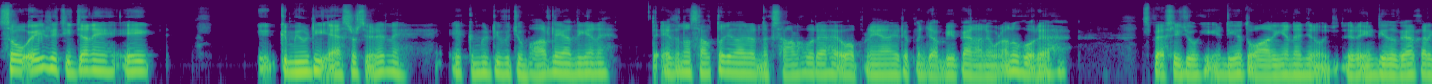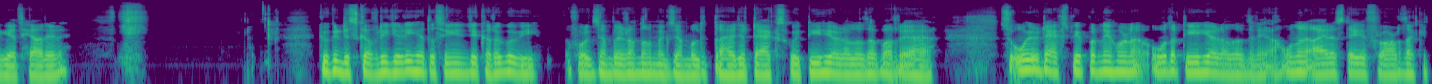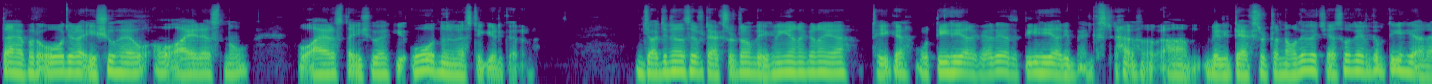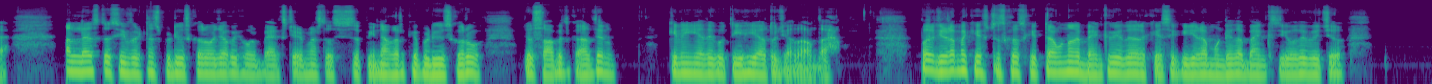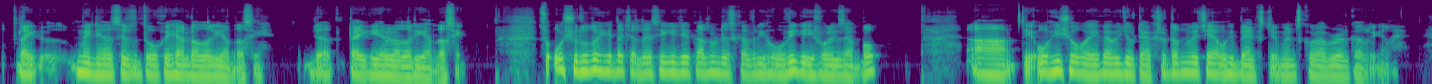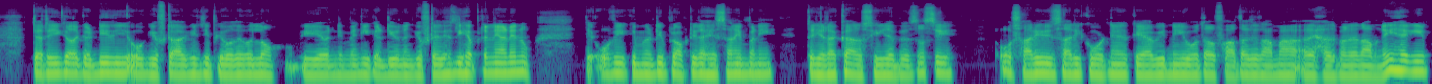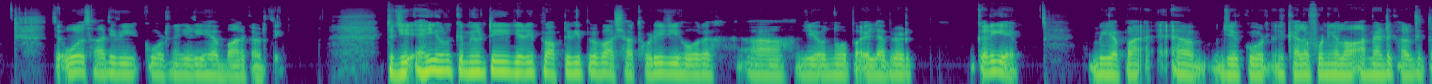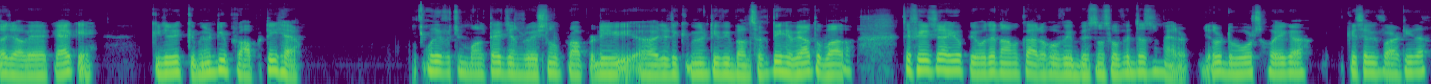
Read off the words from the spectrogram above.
ਸੋ ਇਹ ਜਿਹੜੀ ਚੀਜ਼ਾਂ ਨੇ, ਇਹ ਕਮਿਊਨਿਟੀ ਐਸੈਟਸ ਜਿਹੜੇ ਨੇ ਇਹ ਕਮਿਊਨਿਟੀ ਵਿੱਚੋਂ ਬਾਹਰ ਲੈ ਆਉਂਦੀਆਂ ਨੇ ਤੇ ਇਹਦੇ ਨਾਲ ਸਭ ਤੋਂ ਜ਼ਿਆਦਾ ਨੁਕਸਾਨ ਹੋ ਰਿਹਾ ਹੈ, ਉਹ ਆਪਣੇ ਆ ਜਿਹੜੇ ਪੰਜਾਬੀ ਭੈਣਾਂ ਨੇ ਉਹਨਾਂ ਨੂੰ ਹੋ ਰਿਹਾ ਹੈ। ਸਪੈਸ਼ਲੀ ਜੋ ਕਿ ਇੰਡੀਆ ਤੋਂ ਆ ਰਹੀਆਂ ਨੇ ਜਿਹੜੇ ਇੰਡੀਆ ਤੋਂ ਵਿਆਹ ਕਰਕੇ ਇੱਥੇ ਆ ਰਹੇ ਨੇ। ਕਿਉਂਕਿ ਡਿਸਕਵਰੀ ਜਿਹੜੀ ਹੈ, ਤੁਸੀਂ ਜੇ ਕਰੋਗੇ ਵੀ ਫੋਰ ਐਗਜ਼ਾਮਪਲ ਜਿਹੜਾ ਤੁਹਾਨੂੰ ਮੈਂ ਐਗਜ਼ਾਮਪਲ ਦਿੱਤਾ ਹੈ, ਜੇ ਟੈਕਸ ਕੋਈ 30000 ਡਾਲਰ ਦਾ ਭਰ ਰਿਹਾ ਹੈ ਸੋ ਉਹ ਜਿਹੜਾ ਟੈਕਸ ਪੇਪਰ ਨੇ ਹੁਣ, ਉਹ ਤਾਂ 30000 ਡਾਲਰ ਦੇ ਨੇ। ਉਹਨਾਂ ਨੇ ਆਈਆਰਐਸ ਤੇ ਫਰਾਡ ਦਾ ਕੀਤਾ ਹੈ, ਪਰ ਉਹ ਜਿਹੜਾ ਇਸ਼ੂ ਹੈ, ਉਹ ਆਈਆਰਐਸ ਨੂੰ, ਉਹ ਆਈਆਰਐਸ ਦਾ ਇਸ਼ੂ ਹੈ ਕਿ ਉਹ ਉਹਨੂੰ ਇਨਵੈਸਟੀਗੇਟ ਕਰਨ। ਜੱਜ ਨੇ ਸਿਰਫ ਟੈਕਸ ਰਿਟਰਨ ਦੇਖਣੀ ਆ ਨਾ ਕਹਿੰਦਾ ਯਾ ਠੀਕ ਹੈ, ਉਹ 30000 ਕਹਿ ਰਿਹਾ ਤੇ 30000 ਹੀ ਬੈਂਕ ਜਿਹੜੀ ਟੈਕਸ ਰਿਟਰਨ ਉਹਦੇ ਵਿੱਚ ਐ ਸੋ ਦੀ ਇਨਕਮ 30000 ਹੈ। ਅਨਲੈਸ ਤੁਸੀਂ ਵਿਟਨੈਸ ਪ੍ਰੋਡਿਊਸ ਕਰੋ ਜਾਂ ਕੋਈ ਹੋਰ ਬੈਂਕ ਸਟੇਟਮੈਂਟਸ ਤੁਸੀਂ ਸਪੀਨਾ ਕਰਕੇ ਪ੍ਰੋਡਿਊਸ ਕਰੋ, ਜੋ ਸਾਬਿਤ ਕਰ ਦੇਣ ਕਿ ਨਹੀਂ, ਇਹਦੇ ਕੋਲ 30000 ਤੋਂ ਜ਼ਿਆਦਾ ਆਉਂਦਾ ਹੈ। ਪਰ ਜਿਹੜਾ ਮੈਂ ਕੇਸ ਡਿਸਕਸ ਕੀਤਾ, ਉਹਨਾਂ ਨੇ ਬੈਂਕ ਵੀ ਇਹਦਾ ਰੱਖੇ ਸੀ ਕਿ ਜਿਹੜਾ ਮੁੰਡੇ ਦਾ ਬੈਂਕ ਸੀ, ਉਹਦੇ ਵਿੱਚ ਲਾਈਕ ਮਹੀਨੇ ਦਾ ਸਿਰਫ 2000 ਡਾਲਰ ਹੀ ਆਉਂਦਾ ਸੀ, ਜਾਂ 2500 ਡਾਲਰ ਹੀ ਆਉਂਦਾ ਸੀ। ਸੋ ਉਹ ਸ਼ੁਰੂ ਤੋਂ ਹੀ ਇਦਾਂ ਚੱਲਿਆ ਸੀ ਕਿ ਜੇ ਕੱਲ ਨੂੰ ਡਿਸਕਵਰੀ ਹੋ ਵੀ ਗਈ ਫੋਰ ਐਗਜ਼ਾਮਪਲ ਆ ਤੇ ਉਹੀ ਸ਼ੋ ਹੋਏਗਾ ਵੀ ਜੋ ਟੈਕਸ ਰਿਟਰਨ ਵਿੱਚ ਹੈ, ਉਹੀ ਬੈਂਕ ਸਟੇਟਮੈਂਟਸ ਕੋਰੈਬੋਰੇਟ ਕਰ ਰਹੀਆਂ ਨੇ। ਤੇ ਰਹੀ ਗੱਲ ਗੱਡੀ ਦੀ, ਉਹ ਗਿਫਟ ਆ ਗਈ ਜੀ ਪਿਓ ਦੇ ਵੱਲੋਂ, ਵੀ ਇਹ ਇੰਨੀ ਮਹਿੰਗੀ ਗੱਡੀ ਉਹਨੇ ਗਿਫਟ ਦਿੱਤੀ ਆਪਣੇ ਨਿਆਣੇ ਨੂੰ, ਤੇ ਉਹ ਵੀ ਕਮਿਊਨਿਟੀ ਪ੍ਰਾਪਰਟੀ ਦਾ ਹਿੱਸਾ ਨਹੀਂ ਬਣੀ, ਤੇ ਜਿਹੜਾ ਘਰ ਸੀ, ਜਾਂ ਬਿਜ਼ਨਸ ਸੀ, ਉਹ ਸਾਰੀ ਦੀ ਸਾਰੀ ਕੋਰਟ ਨੇ ਕਿਹਾ ਵੀ ਨਹੀਂ, ਉਹ ਤਾਂ ਫਾਦਰ ਦੇ ਨਾਮ ਆ ਹਸਬੰਡ ਦੇ ਨਾਮ ਨਹੀਂ ਹੈਗੀ, ਤੇ ਉਹ ਸਾਰੀ ਵੀ ਕੋਰਟ ਨੇ ਜਿਹੜੀ ਹੈ ਬਾਹਰ ਕੱਢਤੀ ਤੇ ਜੇ ਇਹੀ ਹੁਣ ਕਮਿਊਨਿਟੀ ਜਿਹੜੀ ਪ੍ਰਾਪਰਟੀ ਦੀ ਪਰਿਭਾਸ਼ਾ ਥੋੜੀ ਜੀ ਹੋਰ ਜੇ ਉਹਨੂੰ ਆਪਾਂ ਇਲੈਬੋਰੇਟ ਕਰੀਏ, ਵੀ ਆਪਾਂ ਜੇ ਕੋਰਟ ਕੈਲੀਫੋਰਨੀਆ ਲਾਅ ਅਮੈਂਡ ਕਰ ਦਿੱਤਾ ਜਾਵੇ ਕਹਿ ਕੇ ਕਿ ਜਿਹੜੀ ਕਮਿਊਨਿਟੀ ਪ੍ਰਾਪਰਟੀ ਹੈ, ਉਹਦੇ ਵਿੱਚ ਮਲਟੀ ਜਨਰੇਸ਼ਨਲ ਪ੍ਰਾਪਰਟੀ ਜਿਹੜੀ ਕਮਿਊਨਿਟੀ ਵੀ ਬਣ ਸਕਦੀ ਹੈ ਵਿਆਹ ਤੋਂ ਬਾਅਦ, ਤੇ ਫਿਰ ਚਾਹੇ ਉਹ ਪਿਓ ਦੇ ਨਾਮ ਘਰ ਹੋਵੇ ਬਿਜ਼ਨਸ ਹੋਵੇ ਡਸਨਟ ਮੈਟਰ ਜਦੋਂ ਡਿਵੋਰਸ ਹੋਏਗਾ ਕਿਸੇ ਵੀ ਪਾਰਟੀ ਦਾ,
